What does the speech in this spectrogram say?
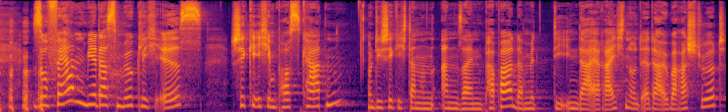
Sofern mir das möglich ist, schicke ich ihm Postkarten und die schicke ich dann an seinen Papa, damit die ihn da erreichen und er da überrascht wird.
